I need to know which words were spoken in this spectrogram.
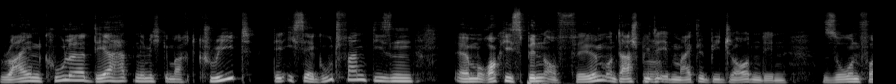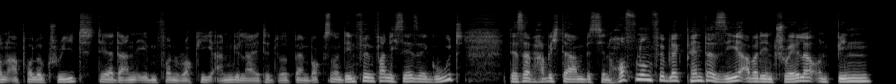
Ryan Cooler, der hat nämlich gemacht Creed, den ich sehr gut fand, diesen ähm, Rocky Spin-off-Film. Und da spielte mhm. eben Michael B. Jordan den Sohn von Apollo Creed, der dann eben von Rocky angeleitet wird beim Boxen. Und den Film fand ich sehr, sehr gut. Deshalb habe ich da ein bisschen Hoffnung für Black Panther, sehe aber den Trailer und bin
